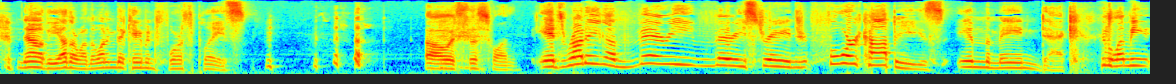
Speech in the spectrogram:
no, the other one, the one that came in fourth place. Oh, it's this one. It's running a very, very strange four copies in the main deck. let me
